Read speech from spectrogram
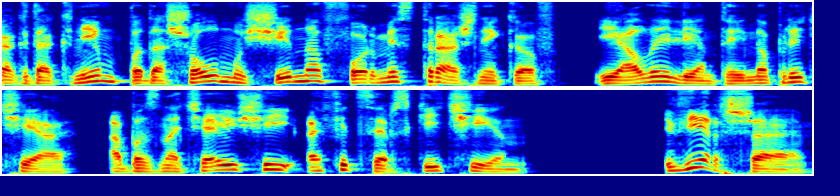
когда к ним подошел мужчина в форме стражников и алой лентой на плече, обозначающей офицерский чин. «Верша!»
